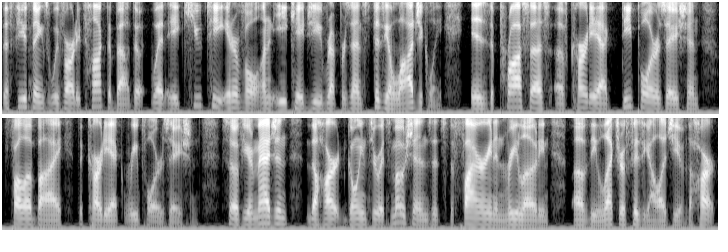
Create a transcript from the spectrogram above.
the few things we've already talked about. The, what a QT interval on an EKG represents physiologically is the process of cardiac depolarization followed by the cardiac repolarization. So if you imagine the heart going through its motions, it's the firing and reloading of the electrophysiology of the heart.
